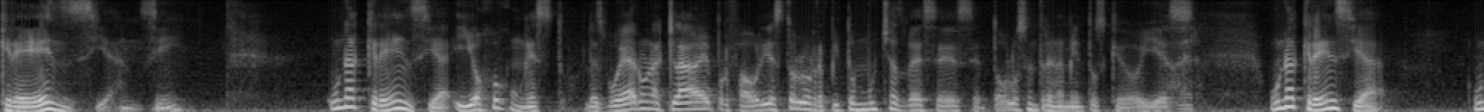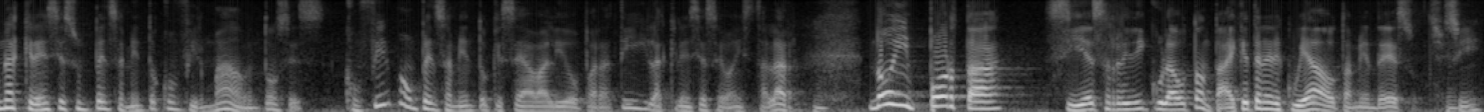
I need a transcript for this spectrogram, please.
creencia. ¿sí? Una creencia, y ojo con esto, les voy a dar una clave, por favor, y esto lo repito muchas veces en todos los entrenamientos que doy, es una creencia, una creencia es un pensamiento confirmado. Entonces, confirma un pensamiento que sea válido para ti y la creencia se va a instalar. Mm. No importa si es ridícula o tonta, hay que tener cuidado también de eso. Sí. ¿sí?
